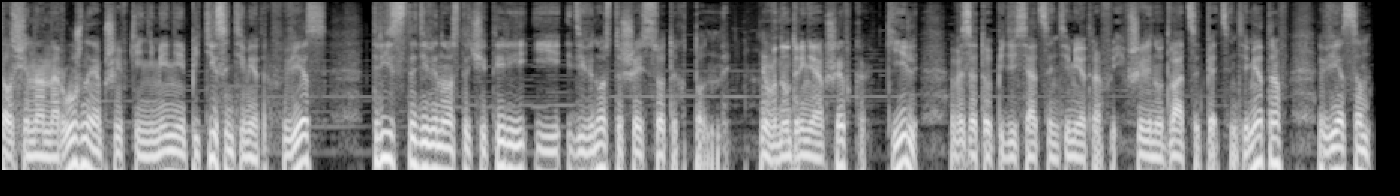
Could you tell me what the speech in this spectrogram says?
Толщина наружной обшивки не менее 5 см, вес 394,96 тонны. Внутренняя обшивка, киль в высоту 50 см и в ширину 25 см, весом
